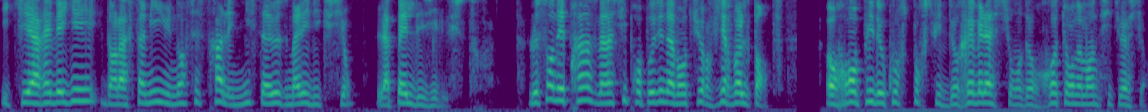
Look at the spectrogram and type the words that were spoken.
et qui a réveillé dans la famille une ancestrale et mystérieuse malédiction, l'appel des illustres. Le sang des princes va ainsi proposer une aventure virevoltante, remplie de courses-poursuites, de révélations, de retournements de situation.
